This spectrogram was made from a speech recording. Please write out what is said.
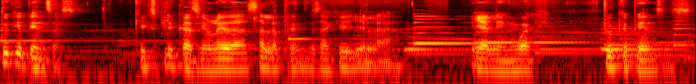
¿Tú qué piensas? ¿Qué explicación le das al aprendizaje y, al lenguaje? ¿Tú qué piensas?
